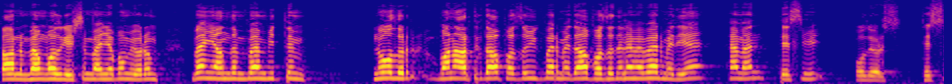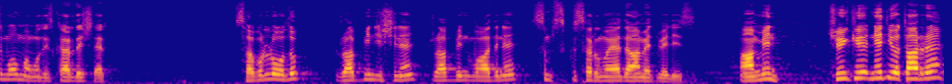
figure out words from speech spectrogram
Tanrım ben vazgeçtim, ben yapamıyorum. Ben yandım, ben bittim. Ne olur bana artık daha fazla yük verme, daha fazla deneme verme diye hemen teslim oluyoruz. Teslim olmamalıyız kardeşler. Sabırlı olup Rabbin işine, Rabbin vaadine sımsıkı sarılmaya devam etmeliyiz. Amin. Çünkü ne diyor Tanrı?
